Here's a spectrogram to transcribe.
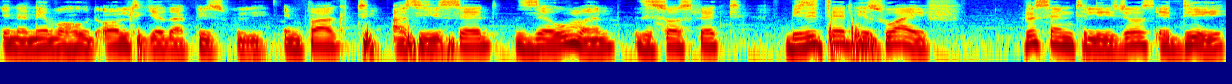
in a neighborhood all together peacefully. In fact, as he said, the woman, the suspect, visited his wife recently, just a day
